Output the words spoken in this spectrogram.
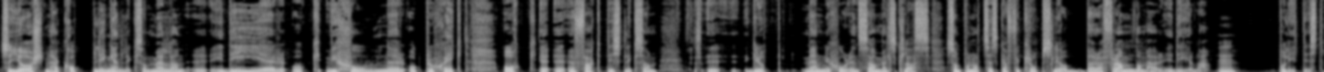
så görs den här kopplingen liksom mellan eh, idéer och visioner och projekt och eh, eh, en faktisk liksom, grupp människor, en samhällsklass som på något sätt ska förkroppsliga och bära fram de här idéerna mm. politiskt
